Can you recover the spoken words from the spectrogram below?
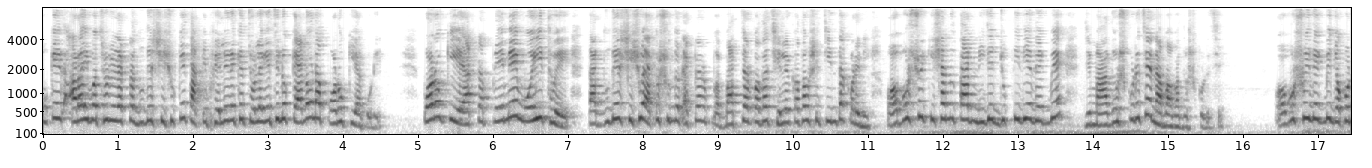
ওকে আড়াই বছরের একটা দুধের শিশুকে তাকে ফেলে রেখে চলে গেছিল, কেন না পরকিয়া করে? পরকিয়ে একটা প্রেমে মোহিত হয়ে তার দুধের শিশু এত সুন্দর, একটা বাচ্চার কথা, ছেলের কথাও সে চিন্তা করেনি। অবশ্যই কিষাণু তার নিজের যুক্তি দিয়ে দেখবে যে মা দোষ করেছে না বাবা দোষ করেছে। অবশ্যই দেখবি যখন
